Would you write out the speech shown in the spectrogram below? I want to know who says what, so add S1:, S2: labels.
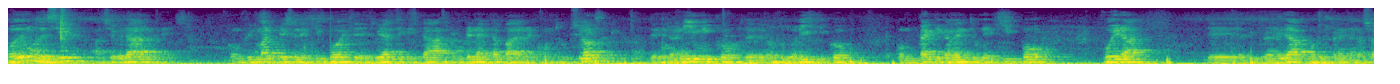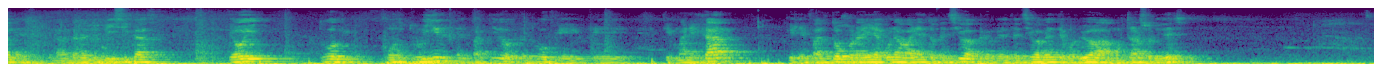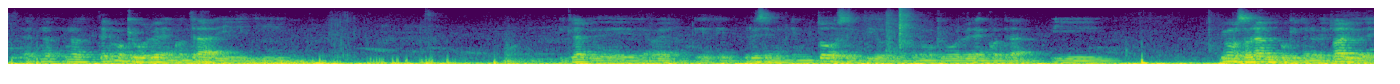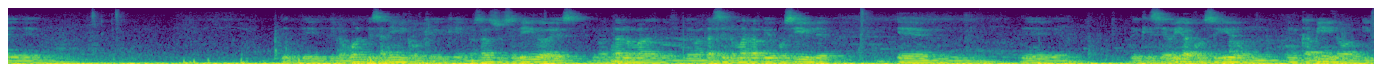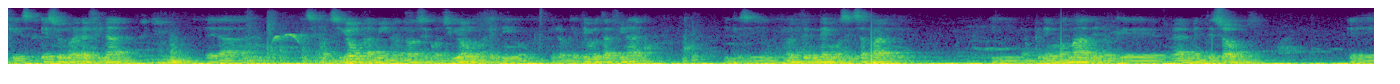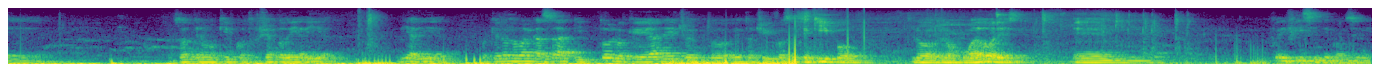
S1: podemos decir, asegurar, confirmar que es un equipo este de estudiantes que está en plena etapa de reconstrucción, desde lo anímico, desde lo futbolístico, con prácticamente un equipo fuera de la titularidad por diferentes razones, fundamentalmente físicas, que hoy tuvo que construir el partido, pero tuvo que, manejar, que le faltó por ahí alguna variante ofensiva, pero que defensivamente volvió a mostrar solidez.
S2: Nos tenemos que volver a encontrar y, claro, eh, a ver, eh, eh, pero es en, todo sentido que nos tenemos que volver a encontrar. Y íbamos hablando un poquito en el vestuario de los golpes anímicos que, nos han sucedido es levantarse lo más rápido posible, em, de, que se había conseguido un, camino y que eso no era el final, era se consiguió un camino, no se consiguió un objetivo, el objetivo está al final y que si no entendemos esa parte y nos creemos más de lo que realmente somos, eh, nosotros tenemos que ir construyendo día a día, día a día porque no nos va a alcanzar y todo lo que han hecho estos, chicos, este equipo, los, jugadores, eh, fue difícil de conseguir.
